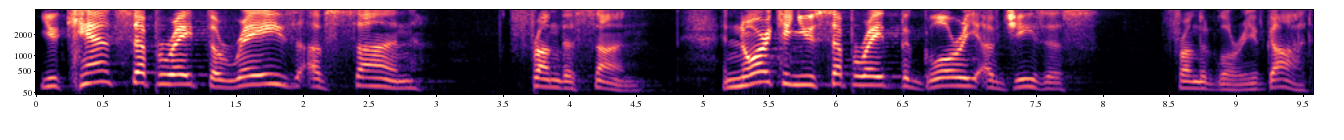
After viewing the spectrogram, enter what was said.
You can't separate the rays of sun from the sun, nor can you separate the glory of Jesus from the glory of God.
